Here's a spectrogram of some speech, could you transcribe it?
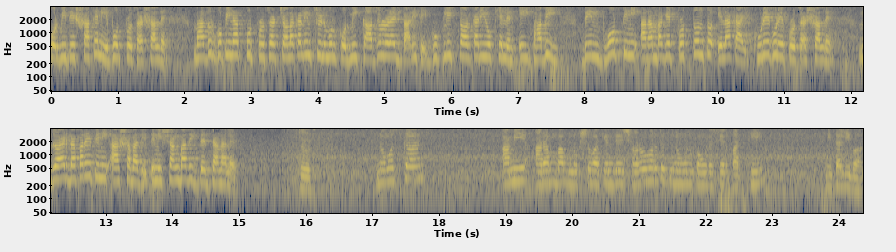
কর্মীদের সাথে নিয়ে ভোট প্রচার সারলেন। ভাদুর গোপীনাথপুর প্রচার চলাকালীন তৃণমূল কর্মী কাজল রায়ের বাড়িতে গুগলির তরকারিও খেলেন। এইভাবেই দিন ভোর তিনি আরামবাগের প্রত্যন্ত এলাকায় ঘুরে ঘুরে প্রচার সারলেন। জয়ের ব্যাপারে তিনি আশাবাদী তিনি সাংবাদিকদের জানালেন। নমস্কার। আমি আরামবাগ লোকসভা কেন্দ্রের সর্বভারতীয় তৃণমূল কংগ্রেসের প্রার্থী মিতালি বাগ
